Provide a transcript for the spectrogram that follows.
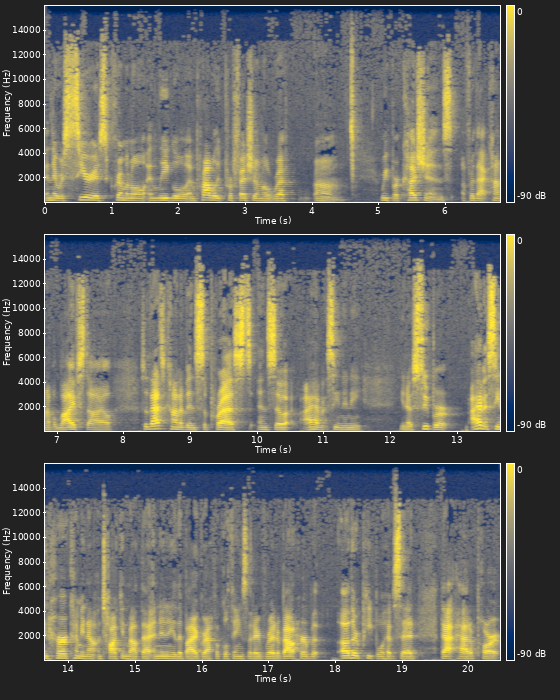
and there was serious criminal and legal and probably professional ref, um, repercussions for that kind of a lifestyle. So that's kind of been suppressed, and so I haven't seen any, you know, super I haven't seen her coming out and talking about that in any of the biographical things that I've read about her, but other people have said that had a part.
